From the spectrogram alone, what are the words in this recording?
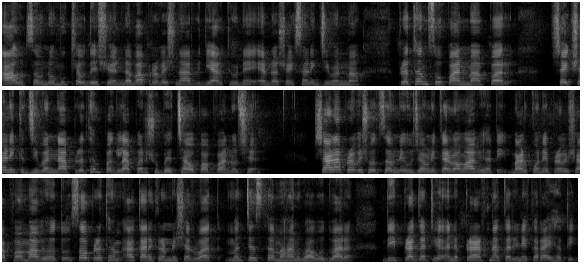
આ ઉત્સવનો મુખ્ય ઉદ્દેશ્ય નવા પ્રવેશનાર વિદ્યાર્થીઓને એમના શૈક્ષણિક જીવનમાં પ્રથમ સોપાનમાં પર શૈક્ષણિક જીવનના પ્રથમ પગલાં પર શુભેચ્છાઓ પાપવાનો છે. શાળા પ્રવેશોત્સવની ઉજવણી કરવામાં આવી હતી. બાળકોને પ્રવેશ આપવામાં આવ્યો હતો. સૌપ્રથમ આ કાર્યક્રમની શરૂઆત મંચસ્થ મહાનુભાવો દ્વારા દીપ પ્રાગટ્ય અને પ્રાર્થના કરીને કરાઈ હતી.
